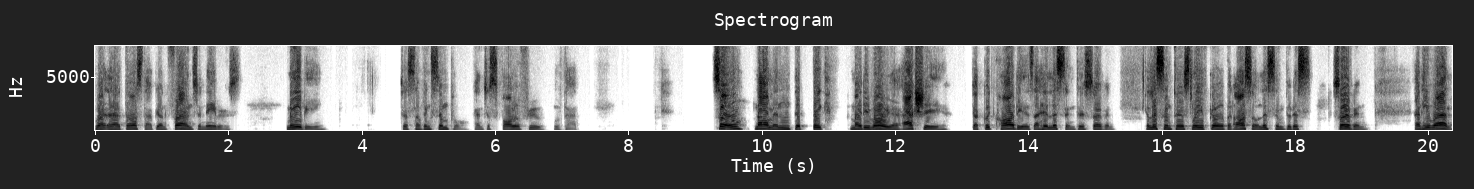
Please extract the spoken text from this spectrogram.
right at our doorstep, your friends and neighbors. Maybe just something simple and just follow through with that. So Naaman, the big mighty warrior, actually the good quality is that he listened to his servant. He listened to his slave girl, but also listened to this servant. And he went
